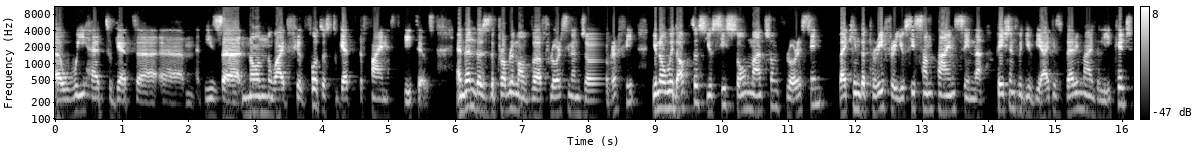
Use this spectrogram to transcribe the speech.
uh, we had to get uh, um, these uh, non-wide field photos to get the finest details. And then there's the problem of uh, fluorescein angiography. You know, with Optos, you see so much on fluorescein like in the periphery, you see sometimes in uh, patients with uveitis very mild leakage,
